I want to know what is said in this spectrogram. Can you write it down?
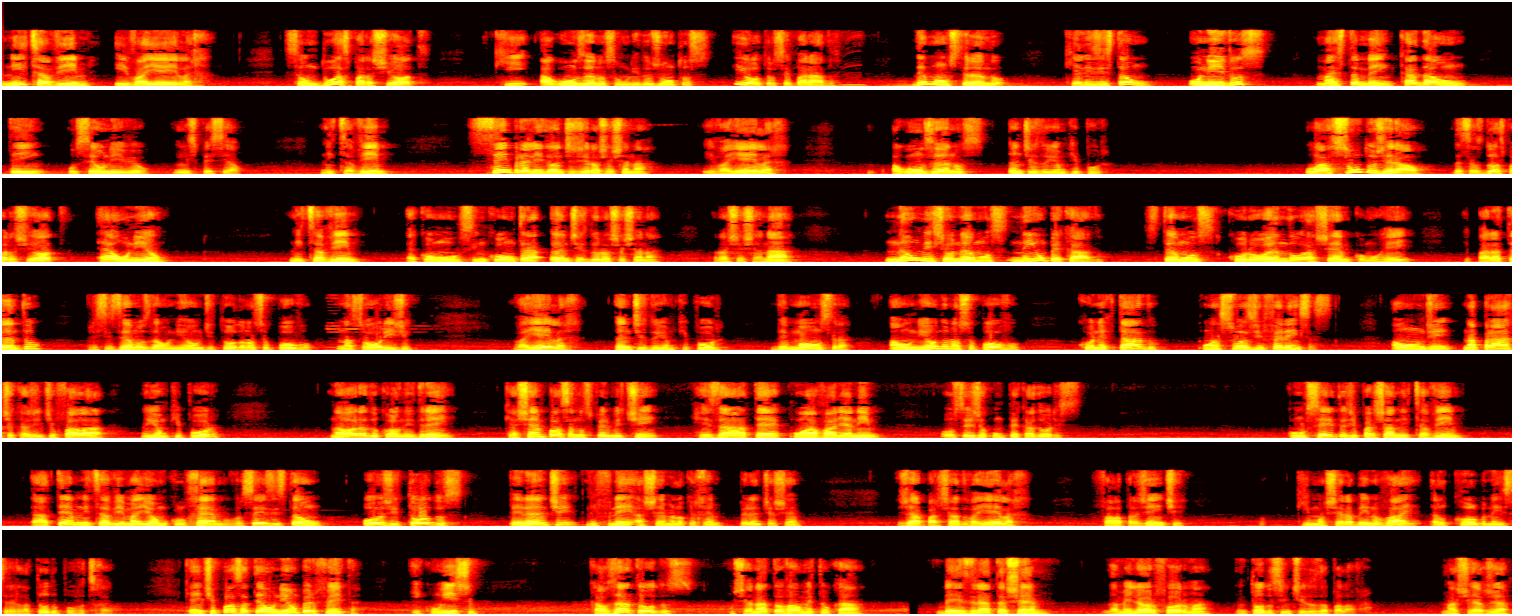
Nitzavim e Vayelech. São duas parashiot que alguns anos são lidos juntos e outros separados, demonstrando que eles estão unidos, mas também cada um tem o seu nível em especial. Nitzavim, sempre é lido antes de Rosh Hashanah, e Vayelech, alguns anos antes do Yom Kippur. O assunto geral dessas duas parashiot é a união. Nitzavim é como se encontra antes do Rosh Hashanah. Rosh Hashanah não mencionamos nenhum pecado. Estamos coroando Hashem como rei e, para tanto, precisamos da união de todo o nosso povo na sua origem. Vayelech, antes do Yom Kippur, demonstra a união do nosso povo conectado com as suas diferenças. Onde, na prática, a gente fala no Yom Kippur, na hora do Kol Nidrei, que Hashem possa nos permitir rezar até com avarianim, ou seja, com pecadores. Conceito de Parshat Nitzavim, Atem Nitzavim Ayom Kulchem, vocês estão hoje todos perante Lifnei Hashem Elokechem, perante Hashem. Já Parshat Vayelach fala para gente que Moshe Rabbeinu vai El Kol Bnei Israel, a todo o povo de Israel. Que a gente possa ter a união perfeita e com isso causar a todos o Shana Tová Metuká Be'ezrat Hashem da melhor forma em todos os sentidos da palavra. Mashiach já.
